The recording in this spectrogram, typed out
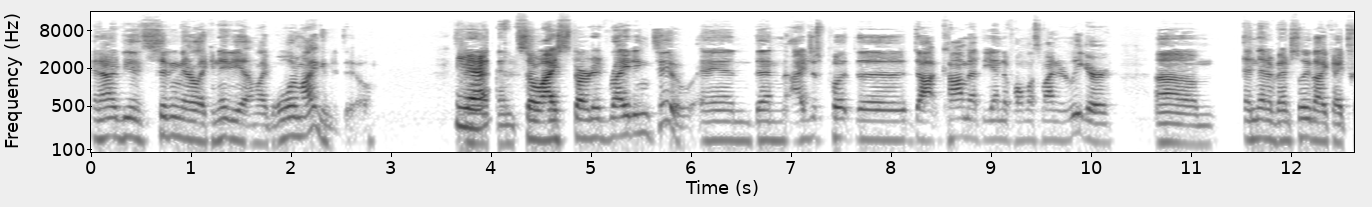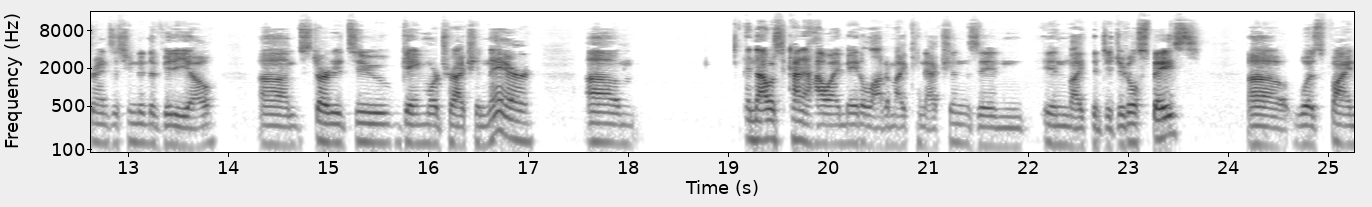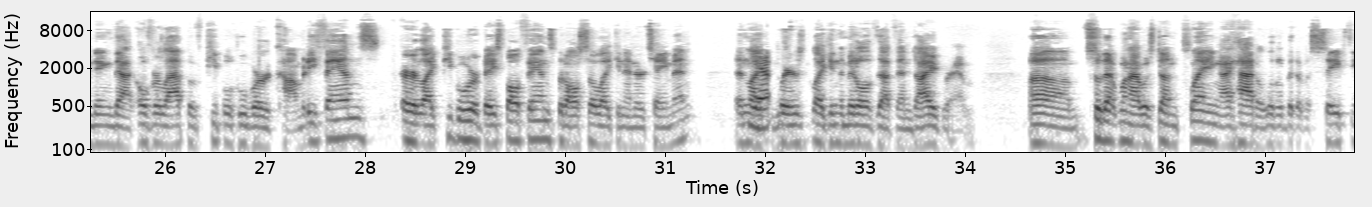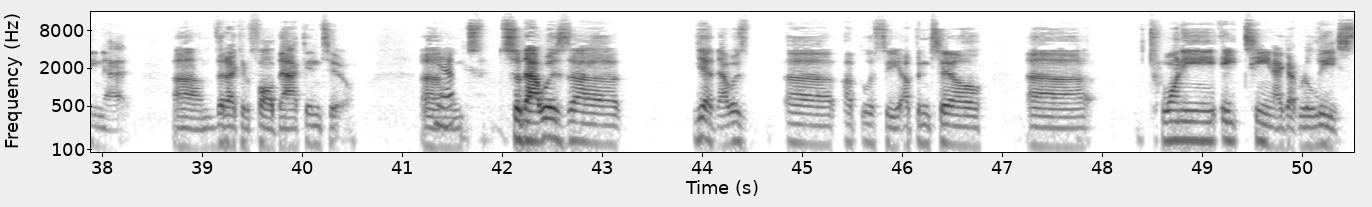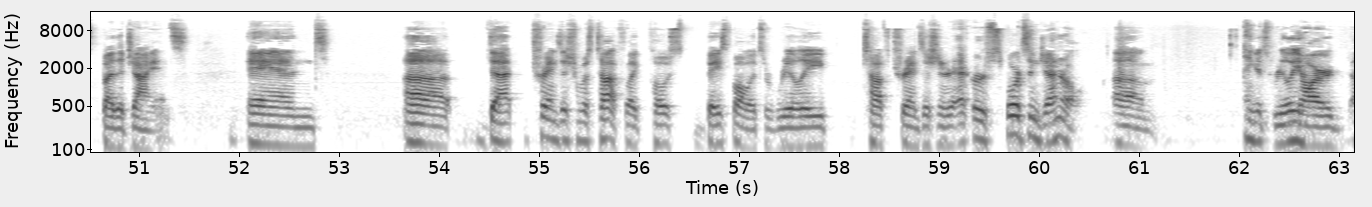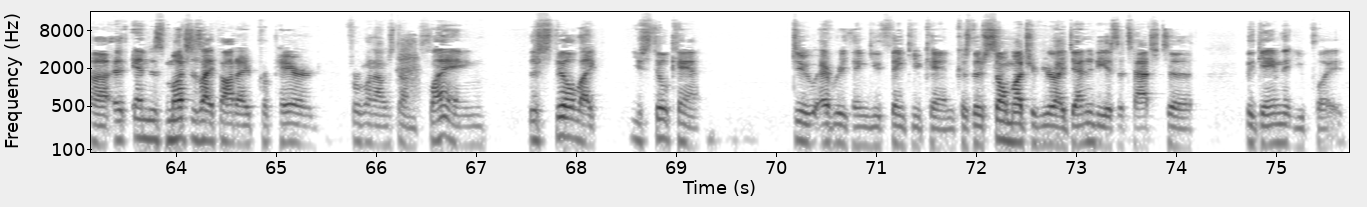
and I would be sitting there like an idiot. I'm like, well, what am I going to do? Yeah. And, so I started writing too. And then I just put the dot com at the end of Homeless Minor Leaguer. Um, and then eventually, like, I transitioned into video, um, started to gain more traction there. Um, and that was kind of how I made a lot of my connections in, in like the digital space, uh, was finding that overlap of people who were comedy fans or like people who are baseball fans, but also like in entertainment and like yep. where's like in the middle of that Venn diagram. Um, so that when I was done playing, I had a little bit of a safety net um, that I could fall back into. Um, yep. So that was, uh, yeah, that was uh, up. Let's see, up until uh, 2018, I got released by the Giants, and uh, that transition was tough. Like post baseball, it's a really tough transition, or, or sports in general. Um, I think it's really hard. Uh, and as much as I thought I prepared for when I was done playing, there's still like you still can't do everything you think you can because there's so much of your identity is attached to the game that you played.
